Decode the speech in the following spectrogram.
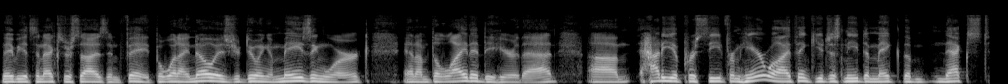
maybe it's an exercise in faith. But what I know is you're doing amazing work, and I'm delighted to hear that. Um, how do you proceed from here? Well, I think you just need to make the next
